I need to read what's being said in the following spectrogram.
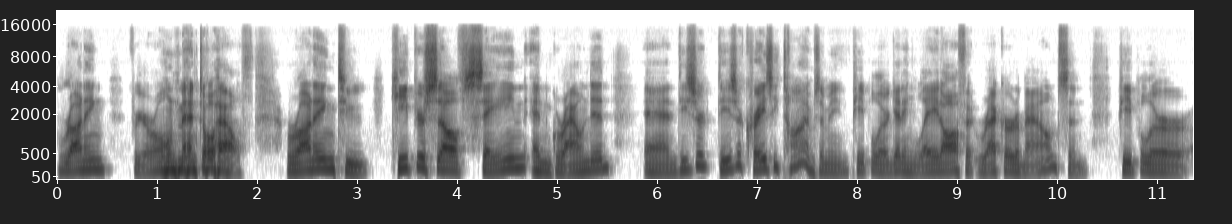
running for your own mental health, running to keep yourself sane and grounded. And these are these are crazy times. I mean, people are getting laid off at record amounts, and people are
